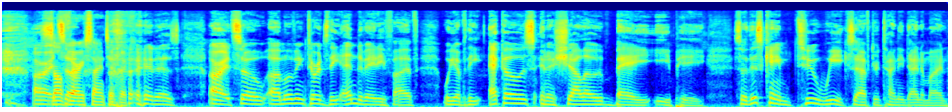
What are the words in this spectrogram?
All right, It's all so very scientific. it is. All right, so uh, moving towards the end of 85, we have the Echoes in a Shallow Bay EP. So this came two weeks after Tiny Dynamite.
